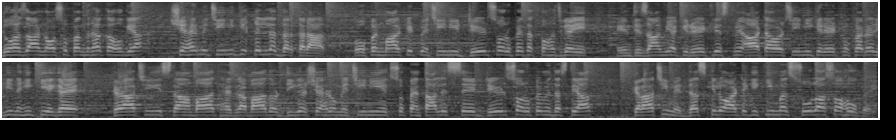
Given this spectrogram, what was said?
2915 का हो गया। शहर में चीनी की किल्लत बरकरार। ओपन मार्केट में चीनी डेढ़ सौ रुपये तक पहुँच गई। इंतजामिया की रेट लिस्ट में आटा और चीनी के रेट मुकर ही नहीं किए गए। कराची, इस्लामाबाद, हैदराबाद और दीगर शहरों में चीनी एक से डेढ़ सौ में दस्तियाब। कराची में दस किलो आटे की कीमत सोलह सौ हो गई।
